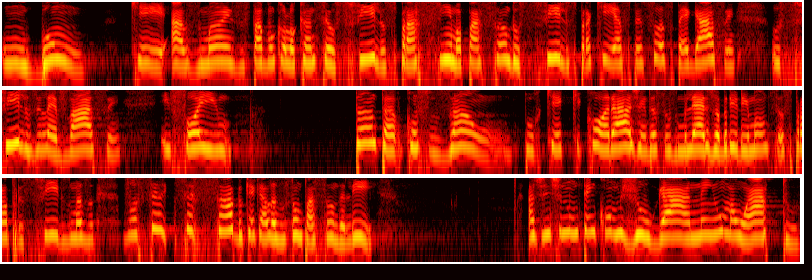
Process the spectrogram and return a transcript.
um boom que as mães estavam colocando seus filhos para cima, passando os filhos para que as pessoas pegassem os filhos e levassem. E foi tanta confusão, porque que coragem dessas mulheres abrirem mão de seus próprios filhos, mas você, você sabe o que, é que elas estão passando ali? A gente não tem como julgar nenhum ato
